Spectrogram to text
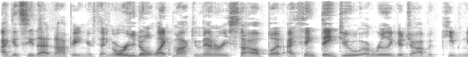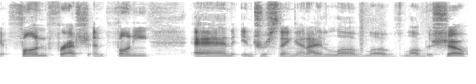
I can see that not being your thing, or you don't like mockumentary style, but I think they do a really good job of keeping it fun, fresh, and funny and interesting. And I love, love, love the show.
